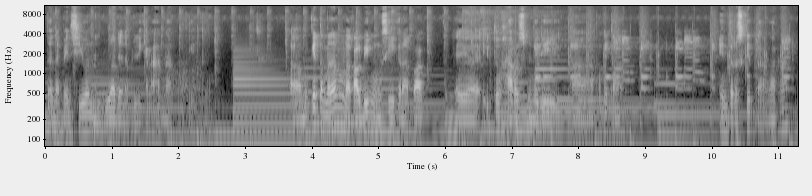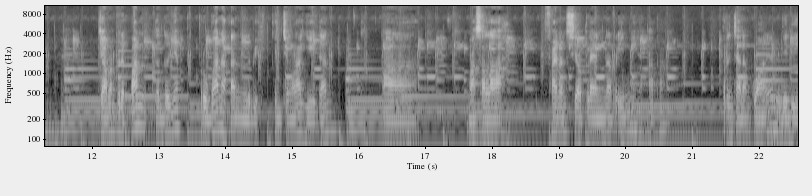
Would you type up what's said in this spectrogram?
Dana pensiun dan juga dana pendidikan anak gitu. Uh, mungkin teman-teman bakal bingung sih kenapa eh, itu harus menjadi uh, apa kita interest kita karena zaman ke depan tentunya perubahan akan lebih kencang lagi dan uh, masalah financial planner ini apa perencanaan keuangannya menjadi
